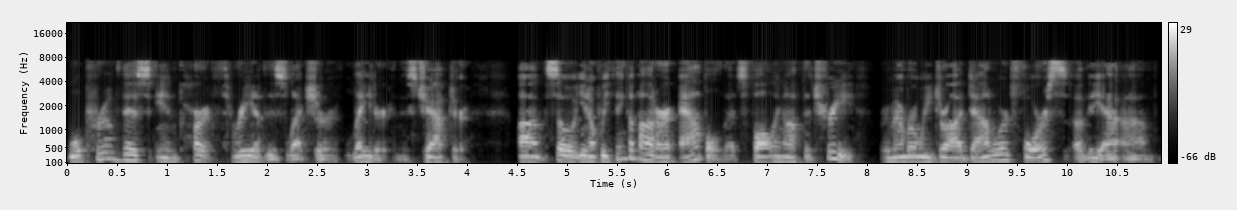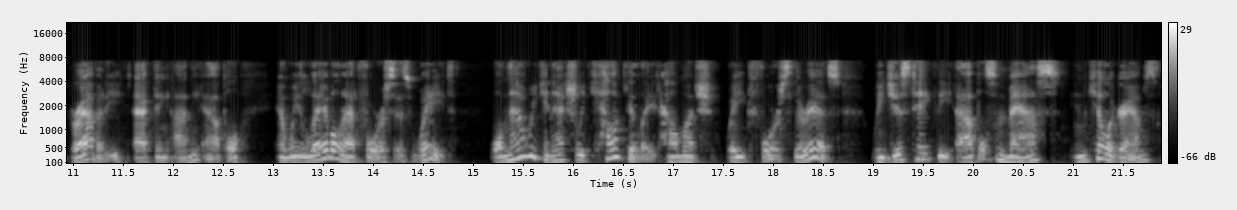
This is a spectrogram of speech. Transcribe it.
We'll prove this in part three of this lecture later in this chapter. Um, so, you know, if we think about our apple that's falling off the tree, remember we draw a downward force of the uh, um, gravity acting on the apple, and we label that force as weight. Well, now we can actually calculate how much weight force there is. We just take the apple's mass in kilograms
